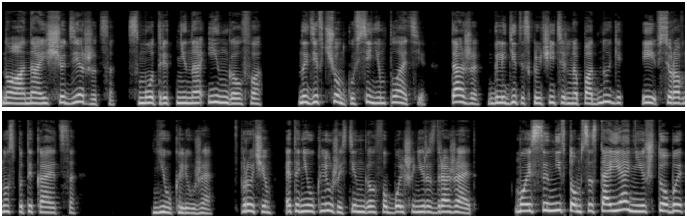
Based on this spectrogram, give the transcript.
Но она еще держится, смотрит не на Инголфа, на девчонку в синем платье. Та же глядит исключительно под ноги и все равно спотыкается. Неуклюжая. Впрочем, эта неуклюжесть Инголфа больше не раздражает. Мой сын не в том состоянии, чтобы...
